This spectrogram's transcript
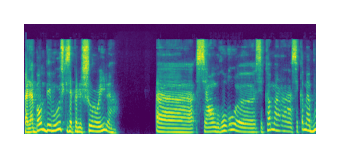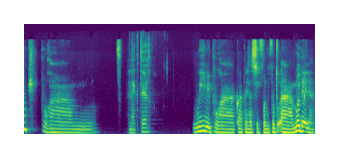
Bah, la bande démo, ce qui s'appelle le showreel, euh, c'est en gros, euh, c'est comme un, c'est comme un book pour un, Un acteur? oui, mais pour un, comment appelle ça, ceux qui font des photos, un modèle.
